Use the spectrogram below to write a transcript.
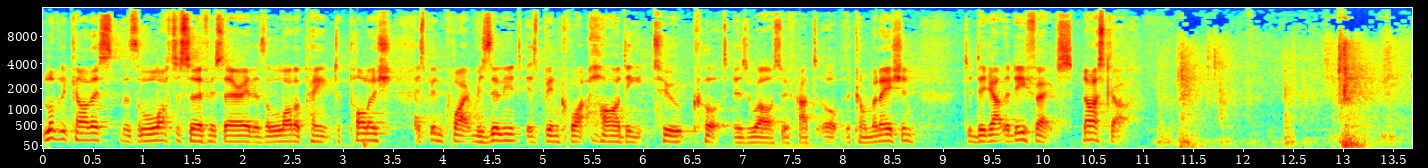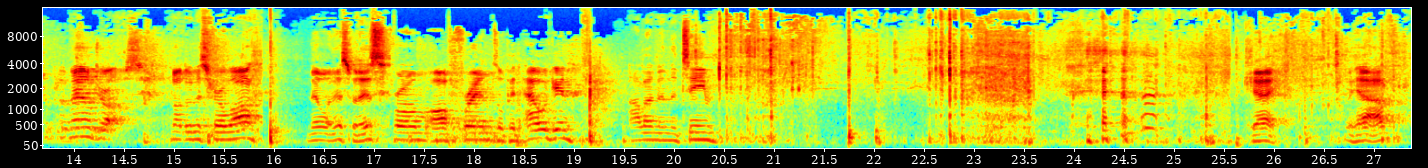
Lovely car this, there's a lot of surface area, there's a lot of paint to polish. It's been quite resilient, it's been quite hardy to cut as well, so we've had to up the combination to dig out the defects. Nice car. Of mail drops. Not done this for a while. Know what this one is. From our friends up in Elgin, Alan and the team. okay, we have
